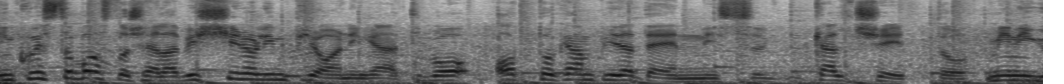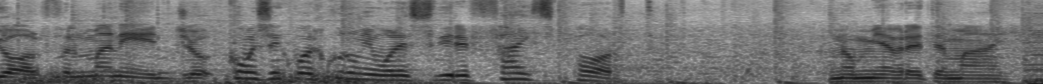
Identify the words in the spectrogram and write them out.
In questo posto c'è la piscina olimpionica, tipo 8 campi da tennis, calcetto, mini golf, il maneggio, come se qualcuno mi volesse dire fai sport. Non mi avrete mai.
